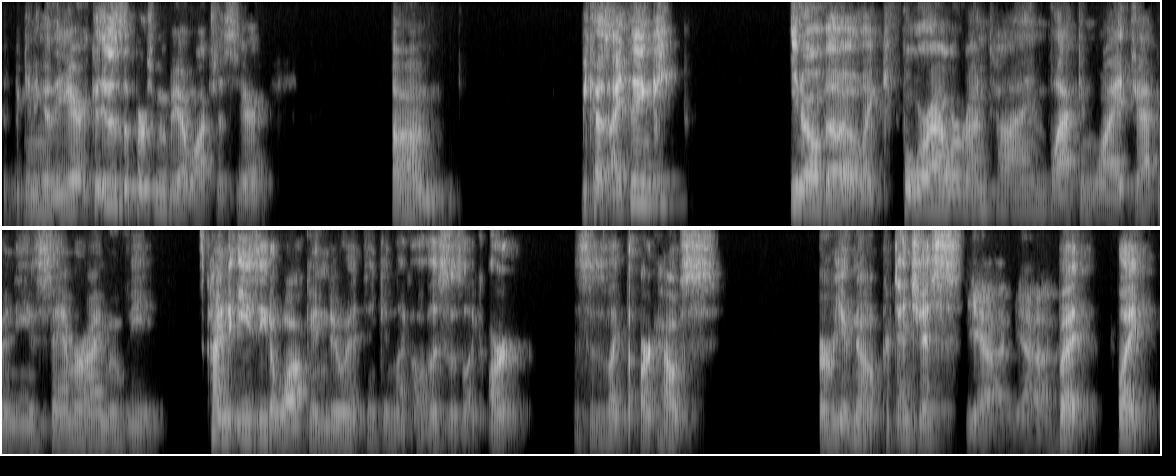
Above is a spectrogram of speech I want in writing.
at the beginning of the year. it was the first movie I watched this year. Um, because I think, you know, the like four hour runtime, black and white Japanese samurai movie, it's kind of easy to walk into it thinking like, oh, this is like art. This is like the art house or you know pretentious. Yeah, yeah. but like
